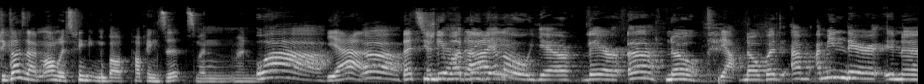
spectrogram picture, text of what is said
because I'm always thinking about popping zits when when Wow. Yeah, Uh, that's and you what had the I- yellow. Yeah, there. Uh, no. Yeah. No, but um, I mean they're in a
